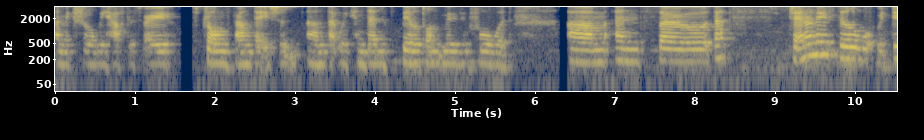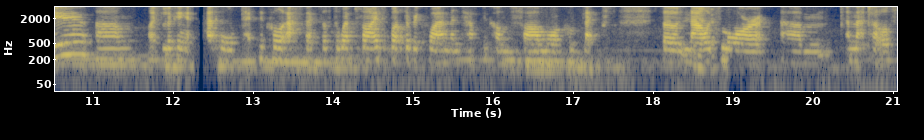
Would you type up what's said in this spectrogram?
and make sure we have this very strong foundation um, that we can then build on moving forward. and so that's generally still what we do, um, like looking at, at, all technical aspects of the websites, but the requirements have become far more complex. So now yeah. it's more um, a matter of,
